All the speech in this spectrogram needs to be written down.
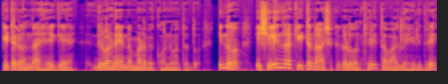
ಕೀಟಗಳನ್ನು ಹೇಗೆ ನಿರ್ವಹಣೆಯನ್ನ ಮಾಡಬೇಕು ಅನ್ನುವಂಥದ್ದು. ಇನ್ನು ಈ ಶಿಲೀಂಧ್ರ ಕೀಟನಾಶಕಗಳು ಅಂತ ಹೇಳಿ ತಾವಾಗಲೇ ಹೇಳಿದ್ರಿ.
